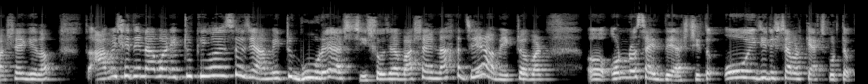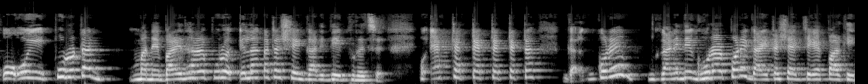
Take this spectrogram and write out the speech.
বাসায় গেলাম, তো আমি সেদিন আবার একটু কি হয়েছে যে আমি একটু ঘুরে আসছি, সোজা বাসায় না যে আমি একটু আবার অন্য সাইড দিয়ে আসছি, তো ও ওই জিনিসটা আবার ক্যাচ করতে, ও ওই পুরোটা মানে বাড়িধারার পুরো এলাকাটা সে গাড়ি দিয়ে ঘুরেছে। একটা একটা একটা একটা একটা করে গাড়ি দিয়ে ঘোরার পরে গাড়িটা সে এক জায়গায় পার্কিং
